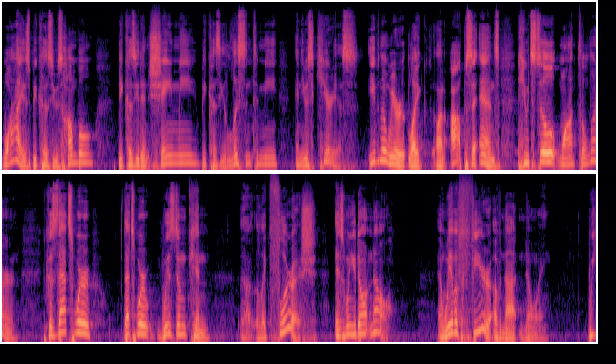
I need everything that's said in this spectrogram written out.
wise because he was humble, because he didn't shame me, because he listened to me, and he was curious. Even though we were like on opposite ends, he would still want to learn because that's where that's where wisdom can uh, like flourish is when you don't know. And we have a fear of not knowing. We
